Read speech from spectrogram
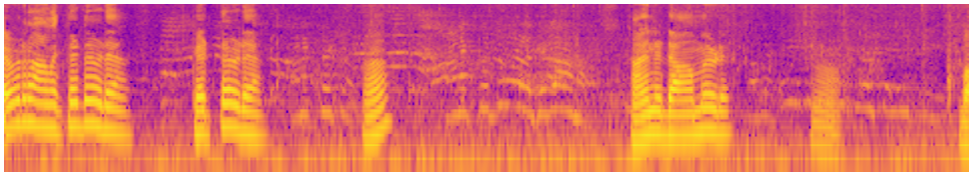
എവിടെ? അണക്കെട്ട് എവിടെയാ? കെട്ട എവിടെയാ? ആ? അതിന് ഡാം എവിടെ? ആ. ബാ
